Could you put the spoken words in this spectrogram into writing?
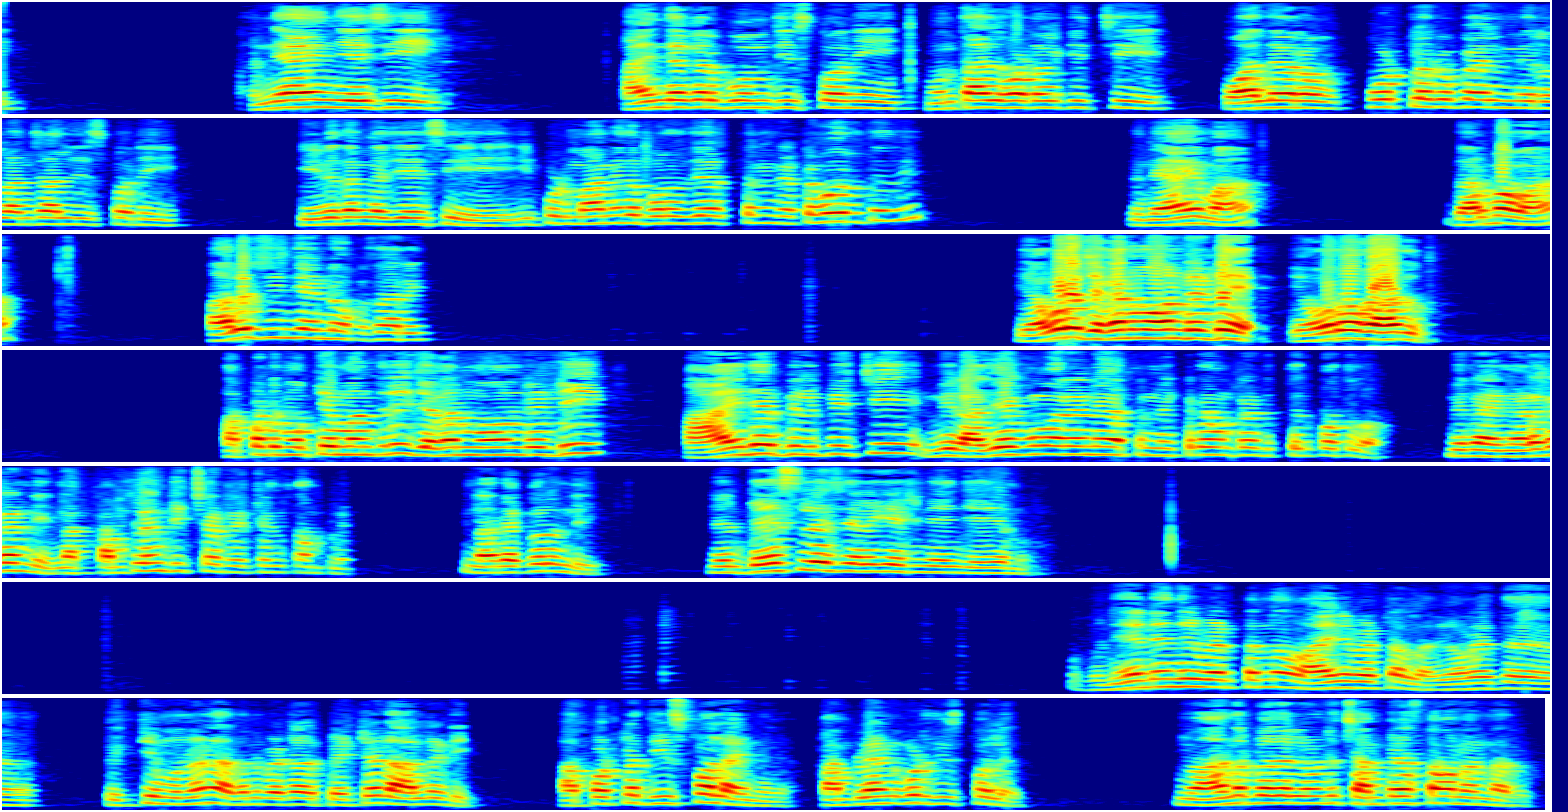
అన్యాయం చేసి ఆయన దగ్గర భూమి తీసుకొని ముంతాజ్ హోటల్కి ఇచ్చి వాళ్ళ దగ్గర కోట్ల రూపాయలు మీరు లంచాలు తీసుకొని ఈ విధంగా చేసి ఇప్పుడు మా మీద బురద చేస్తానంటే ఎట్ట కుదురుతుంది ఇది న్యాయమా? ధర్మమా? ఆలోచించండి ఒకసారి. ఎవరో జగన్మోహన్ రెడ్డే ఎవరో కాదు. అప్పటి ముఖ్యమంత్రి జగన్మోహన్ రెడ్డి ఆయనే పిలిపించి మీరు అజయ్ కుమార్ అనే అతను ఇక్కడే ఉంటాడు తిరుపతిలో. మీరు ఆయన అడగండి నాకు కంప్లైంట్ ఇచ్చాడు రిటర్న్ కంప్లైంట్. నా దగ్గర ఉంది నేను బేస్లెస్ ఎలిగేషన్ ఏం చేయను. ఇప్పుడు నేను ఎందుకు పెడతాను ఆయన పెట్టాలి? ఎవరైతే విక్టిమ్ ఉన్నాడో అతను పెట్టాలి. పెట్టాడు ఆల్రెడీ అప్పట్లో తీసుకోవాలి ఆయన. కంప్లైంట్ కూడా తీసుకోలేదు. నువ్వు ఆంధ్రప్రదేశ్లో ఉండి చంపేస్తామని అన్నారు.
